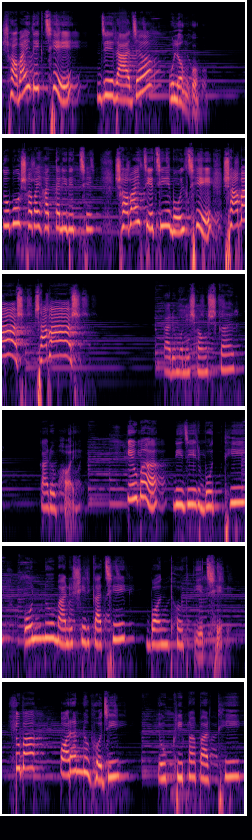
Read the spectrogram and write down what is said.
সবাই দেখছে যে রাজা উলঙ্গ। তবুও সবাই হাততালি দিচ্ছে। সবাই চেঁচিয়ে বলছে, সাবাস সাবাস! কারও মনে সংস্কার, কারও ভয়। কেউ বা নিজের বুদ্ধি অন্য মানুষের কাছে বন্ধক দিয়েছে। কেউ বা পরান্নভোজী, কেউ কৃপা প্রার্থী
